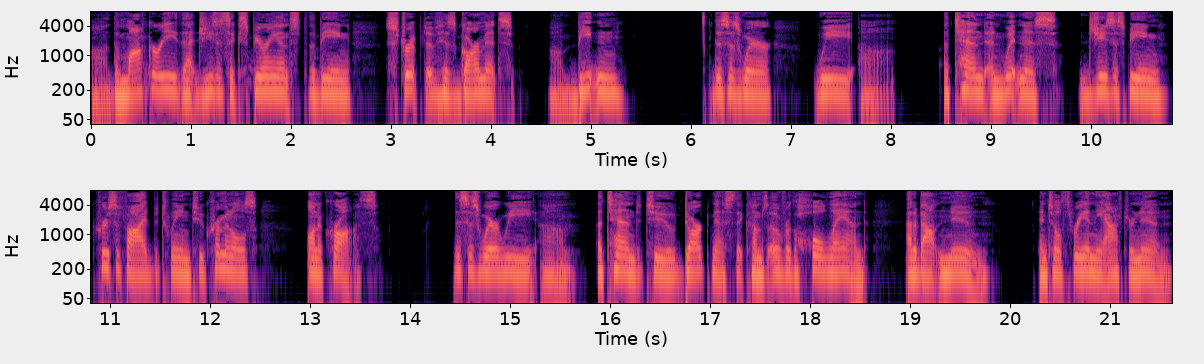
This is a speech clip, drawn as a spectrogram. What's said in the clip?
uh, the mockery that Jesus experienced, the being stripped of his garments, um, beaten. This is where we uh, attend and witness Jesus being crucified between two criminals on a cross. This is where we um, attend to darkness that comes over the whole land at about noon until three in the afternoon.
